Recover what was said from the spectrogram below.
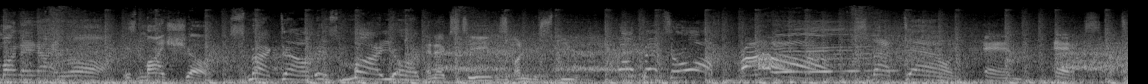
Monday Night Raw is my show. SmackDown is my yard. NXT is undisputed. All bets are off. Raw, SmackDown, and NXT.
